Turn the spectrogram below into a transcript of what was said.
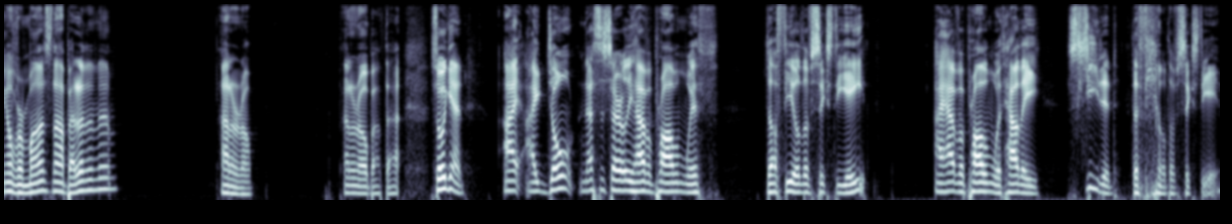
You know, Vermont's not better than them. I don't know. I don't know about that. So again, I I don't necessarily have a problem with the field of 68. I have a problem with how they seeded the field of 68.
